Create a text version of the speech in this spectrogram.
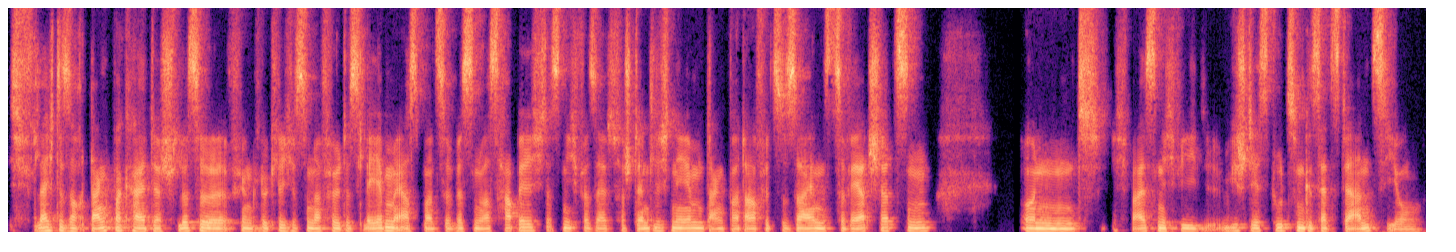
ich, vielleicht ist auch Dankbarkeit der Schlüssel für ein glückliches und erfülltes Leben. Erstmal zu wissen, was habe ich, das nicht für selbstverständlich nehmen, dankbar dafür zu sein, es zu wertschätzen. Und ich weiß nicht, wie, wie stehst du zum Gesetz der Anziehung?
